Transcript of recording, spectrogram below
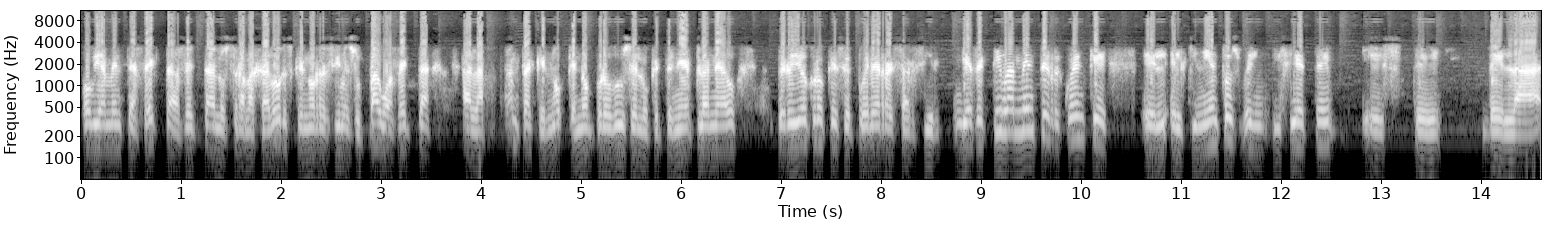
obviamente afecta, afecta a los trabajadores que no reciben su pago, afecta a la planta que no que no produce lo que tenía planeado, pero yo creo que se puede resarcir. Y efectivamente, recuerden que el, el 527 este de la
